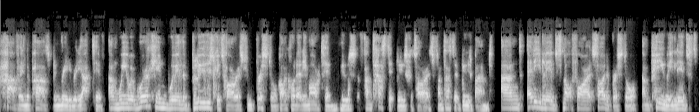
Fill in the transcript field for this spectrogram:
have in the past been really, really active. And we were working with a blues guitarist from Bristol, a guy called Eddie Martin, who's a fantastic blues guitarist, fantastic blues band. And Eddie lives not far outside of Bristol, and Pee Wee lives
